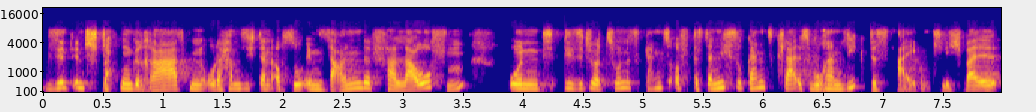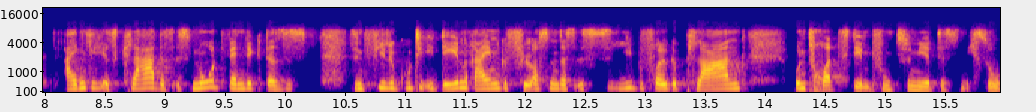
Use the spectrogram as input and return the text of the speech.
sind ins Stocken geraten oder haben sich dann auch so im Sande verlaufen. Und die Situation ist ganz oft, dass dann nicht so ganz klar ist, woran liegt es eigentlich? Weil eigentlich ist klar, das ist notwendig, das ist, sind viele gute Ideen reingeflossen, das ist liebevoll geplant und trotzdem funktioniert es nicht so.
